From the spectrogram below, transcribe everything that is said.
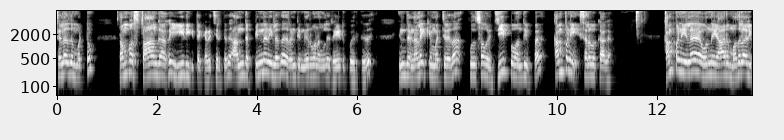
சிலது மட்டும் ரொம்ப ஸ்ட்ராங்காக ஈடுகிட்ட கிடைச்சிருக்குது. அந்த பின்னணியில் தான் ரெண்டு நிறுவனங்களும் ரெய்டு போயிருக்குது. இந்த நிலைக்கு மத்தியில் தான் புதுசாக ஒரு ஜீப்பு வந்து இப்போ கம்பெனி செலவுக்காக. கம்பெனியில் ஒன்று யார் முதலாளி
